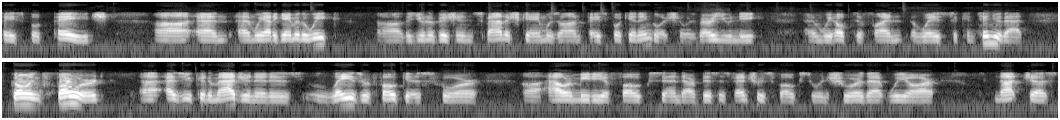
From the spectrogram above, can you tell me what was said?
Facebook page uh, and and we had a game of the week. Uh, the Univision Spanish game was on Facebook in English. It was very unique, and we hope to find ways to continue that. Going forward, uh, as you can imagine, it is laser focus for uh, our media folks and our business ventures folks to ensure that we are not just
